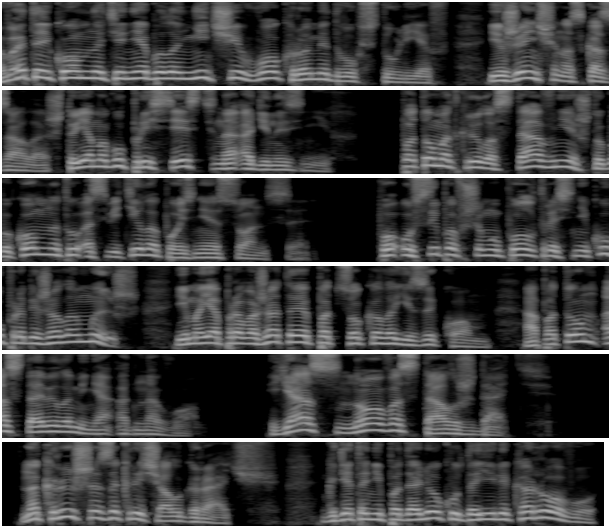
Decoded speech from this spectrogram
В этой комнате не было ничего, кроме двух стульев, и женщина сказала, что я могу присесть на один из них. Потом открыла ставни, чтобы комнату осветило позднее солнце. По усыпавшему пол тростнику пробежала мышь, и моя провожатая подсокала языком, а потом оставила меня одного. Я снова стал ждать. На крыше закричал грач. Где-то неподалеку доили корову,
